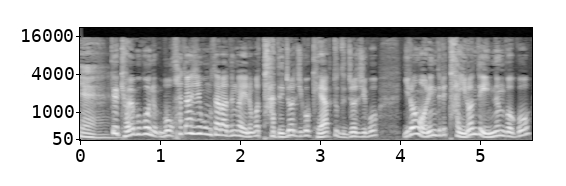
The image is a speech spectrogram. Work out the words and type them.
예. 그 결국은 뭐 화장실 공사라든가 이런 거 다 늦어지고 계약도 늦어지고 이런 원인들이 다 이런 데 있는 거고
